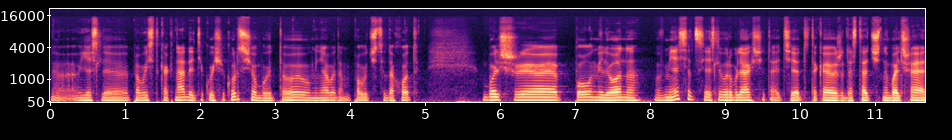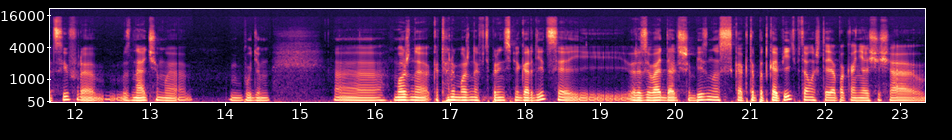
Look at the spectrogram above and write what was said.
э, если повысить как надо и текущий курс еще будет, то у меня бы там получится доход больше полмиллиона в месяц, если в рублях считать. И это такая уже достаточно большая цифра, значимая. Будем э, можно, которой можно, в принципе, гордиться и развивать дальше бизнес, как-то подкопить, потому что я пока не ощущаю,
